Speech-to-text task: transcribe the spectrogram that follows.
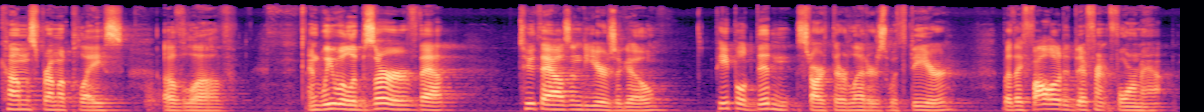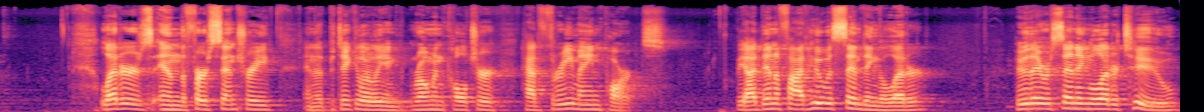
comes from a place of love. And we will observe that 2,000 years ago, people didn't start their letters with dear, but they followed a different format. Letters in the first century, and particularly in Roman culture, had three main parts. They identified who was sending the letter, who they were sending the letter to,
